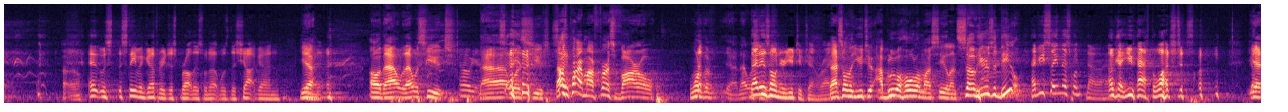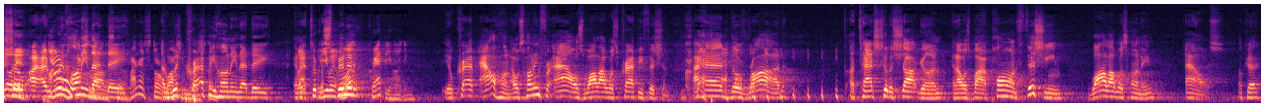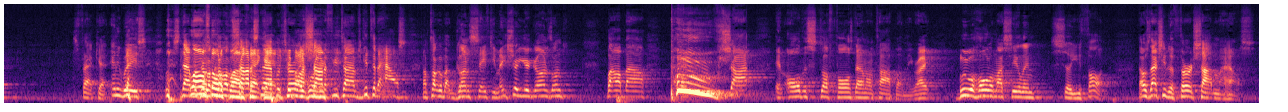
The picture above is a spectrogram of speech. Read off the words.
it was Stephen Guthrie just brought this one up was the shotgun. Yeah. Oh, that that was huge. Oh, yeah. That was huge. That was probably my first viral. One of the yeah. That was That huge. is on your YouTube channel, right? That's on the YouTube. I blew a hole in my ceiling. So here's the deal. have you seen this one? No, I haven't. Okay, you have to watch this one. Yeah, go so. I, I I went hunting that day. I gotta start I watching went more crappy hunting that day, and I Wait, took a you went what? crappy hunting. You know, crap owl hunt. I was hunting for owls while I was crappie fishing. I had the rod attached to the shotgun, and I was by a pond fishing while I was hunting owls. Okay. It's fat cat. Anyways, snapper Laws turtle come up, shot a snapper turtle. I shot a few times. Get to the house. I'm talking about gun safety. Make sure your gun's on. Bow bow. Poof! Shot, and all this stuff falls down on top of me. Right? Blew a hole in my ceiling. So you thought. That was actually the third shot in my house.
